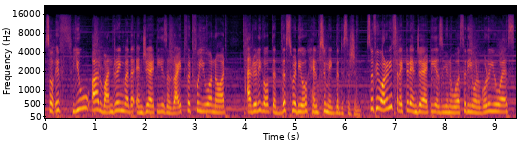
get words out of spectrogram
So, if you are wondering whether NJIT is a right fit for you or not, I really hope that this video helps you make the decision. So if you've already selected NJIT as a university, you want to go to US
